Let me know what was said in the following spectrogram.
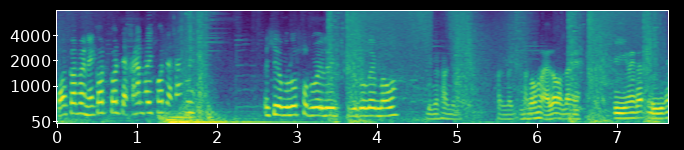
ก้อนก้อนไปไหนก้อนก้อนจะค้านไปก้อนจะค้านไปไอ้เชี่ยมันลดโทษไวเลยกูโดนอะไรมาวะดึงกันทันยังทันกันทันล้มหลายรอบแล้วไงดีไหมก็ดีไหม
